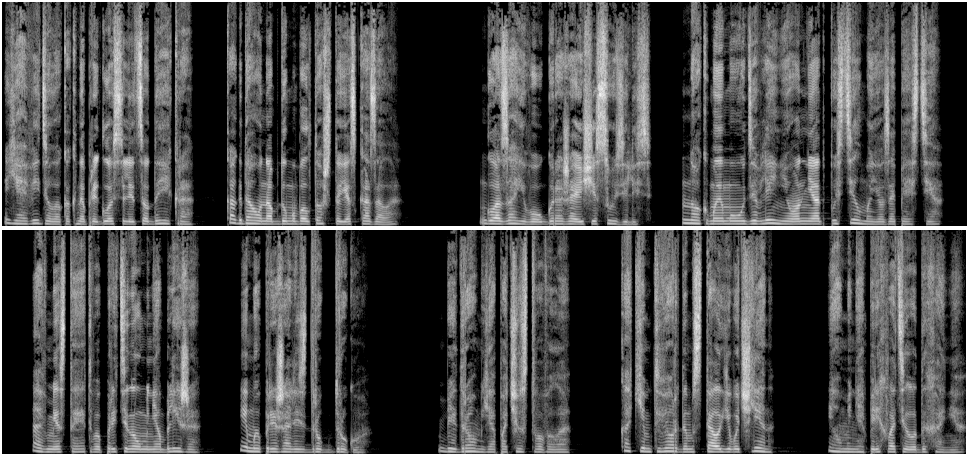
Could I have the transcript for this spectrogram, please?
Я видела, как напряглось лицо Дейкра, когда он обдумывал то, что я сказала. Глаза его угрожающе сузились. Но, к моему удивлению, он не отпустил моё запястье, а вместо этого притянул меня ближе, и мы прижались друг к другу. Бедром я почувствовала, каким твердым стал его член, и у меня перехватило дыхание.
